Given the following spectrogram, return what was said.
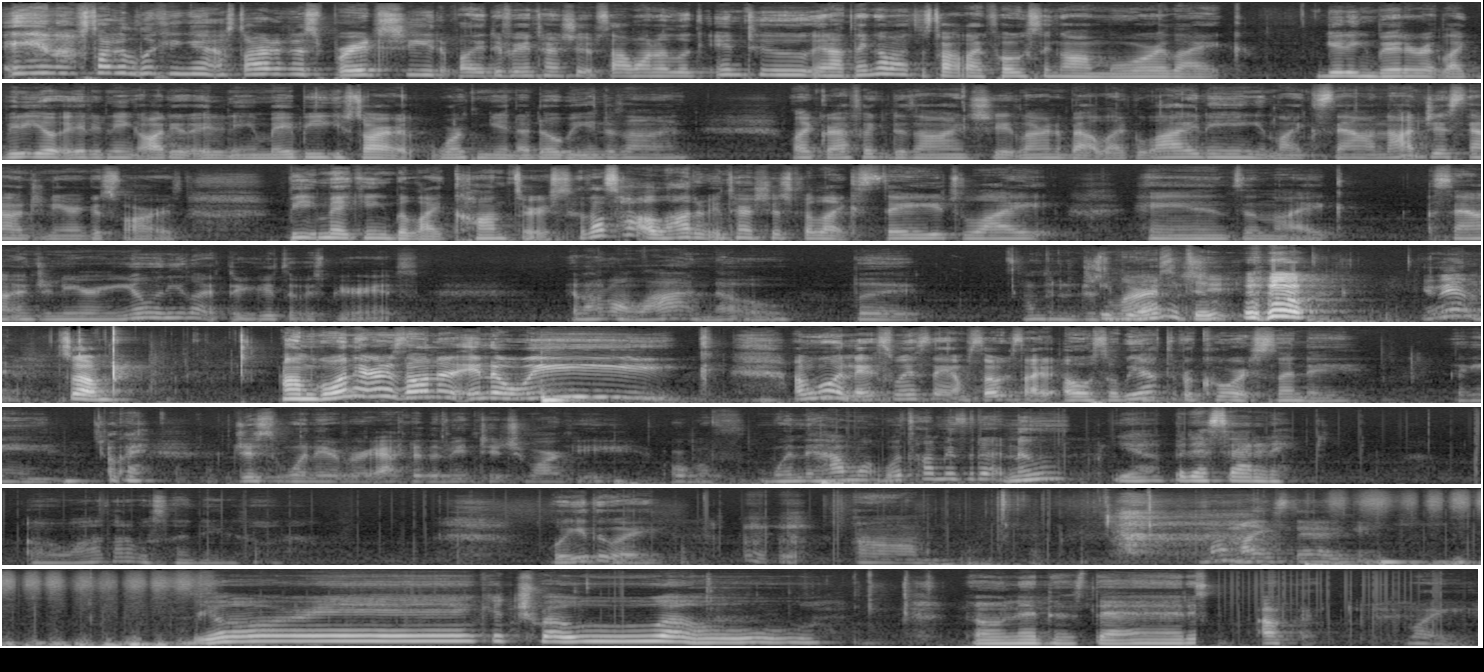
And I've started looking at I started a spreadsheet of like different internships I want to look into. And I think I'm about to start like focusing on more like getting better at like video editing, audio editing. Maybe start working in Adobe InDesign like graphic design shit, learn about like lighting and like sound, not just sound engineering as far as beat making, but like concerts. Cause that's how a lot of internships for like stage light, hands, and like sound engineering. You only need like three years of experience. Am I gonna lie? No, but I'm gonna just If learn some to. shit. You feel me? So I'm going to Arizona in a week. I'm going next Wednesday. I'm so excited. Oh, so we have to record Sunday again Okay. Just whenever after the vintage market or bef- when how mu- what time is it at noon? Yeah, but that's Saturday. Oh, I thought it was Sunday. So. Well, either way, um, my mic's dead again. You're in control. Don't let us that. Okay, wait.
